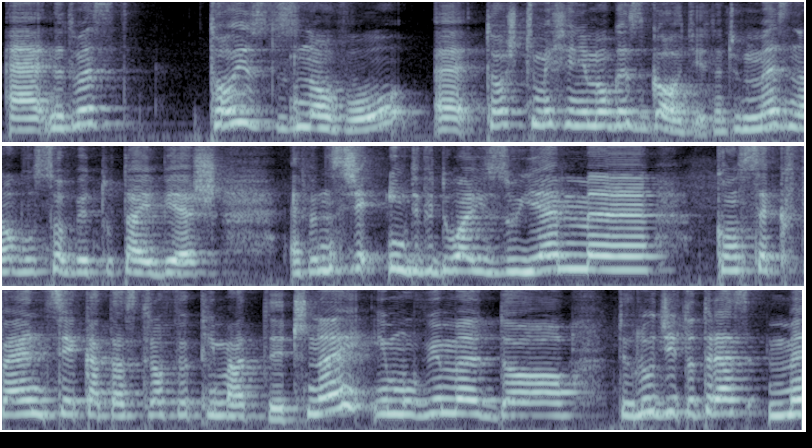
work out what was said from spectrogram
E, natomiast to jest znowu to, z czym ja się nie mogę zgodzić. Znaczy, my znowu sobie tutaj, wiesz, w pewnym sensie indywidualizujemy konsekwencje katastrofy klimatycznej i mówimy do tych ludzi, to teraz my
